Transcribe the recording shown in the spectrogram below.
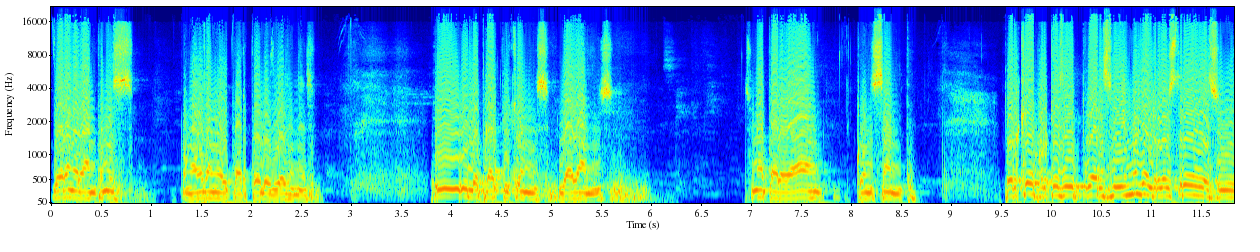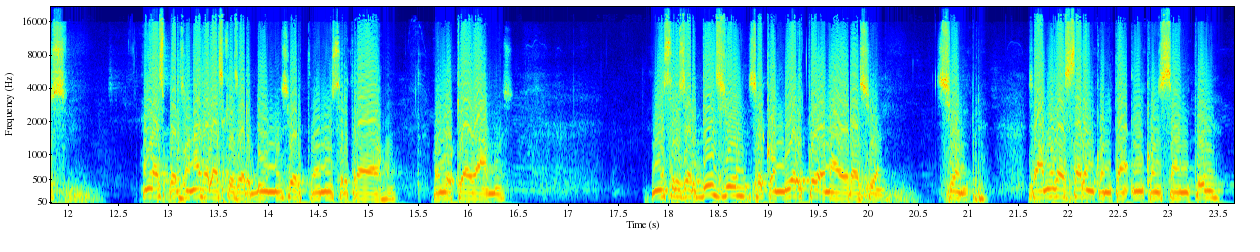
de ahora en adelante nos pongamos a meditar todos los días en eso. Y, y lo practiquemos, lo hagamos. Es una tarea constante. ¿Por qué? Porque si percibimos el rostro de Jesús, en las personas a las que servimos, ¿cierto? En nuestro trabajo, en lo que hagamos. Nuestro servicio se convierte en adoración, siempre vamos a estar en, en constante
